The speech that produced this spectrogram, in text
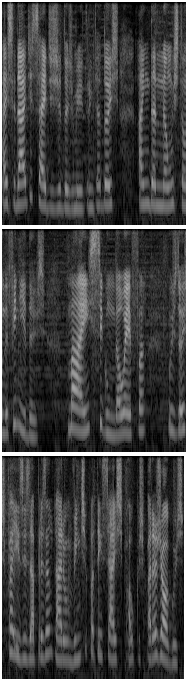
as cidades sedes de 2032 ainda não estão definidas mas, segundo a UEFA, os dois países apresentaram 20 potenciais palcos para jogos,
